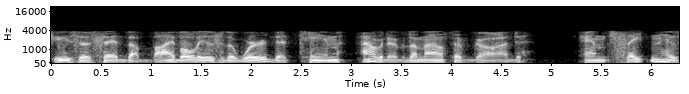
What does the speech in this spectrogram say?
Jesus said the Bible is the Word that came out of the mouth of God. And Satan has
